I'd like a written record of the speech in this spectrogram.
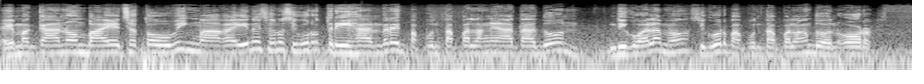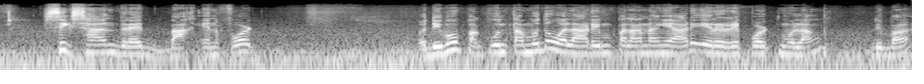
eh magkano ang bayad sa towing mga kainan ano, siguro 300 papunta pa lang yata doon. Hindi ko alam no? Siguro papunta pa lang doon. Or 600 back and forth. O di mo, pagpunta mo doon, wala rin palang nangyari, i-report mo lang, di ba?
